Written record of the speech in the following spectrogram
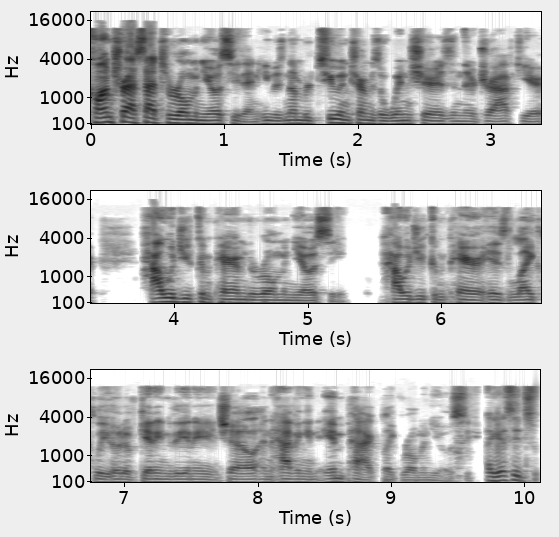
Contrast that to Roman Josi. Then he was number two in terms of win shares in their draft year. How would you compare him to Roman Josi? How would you compare his likelihood of getting to the NHL and having an impact like Roman Josi? I guess it's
